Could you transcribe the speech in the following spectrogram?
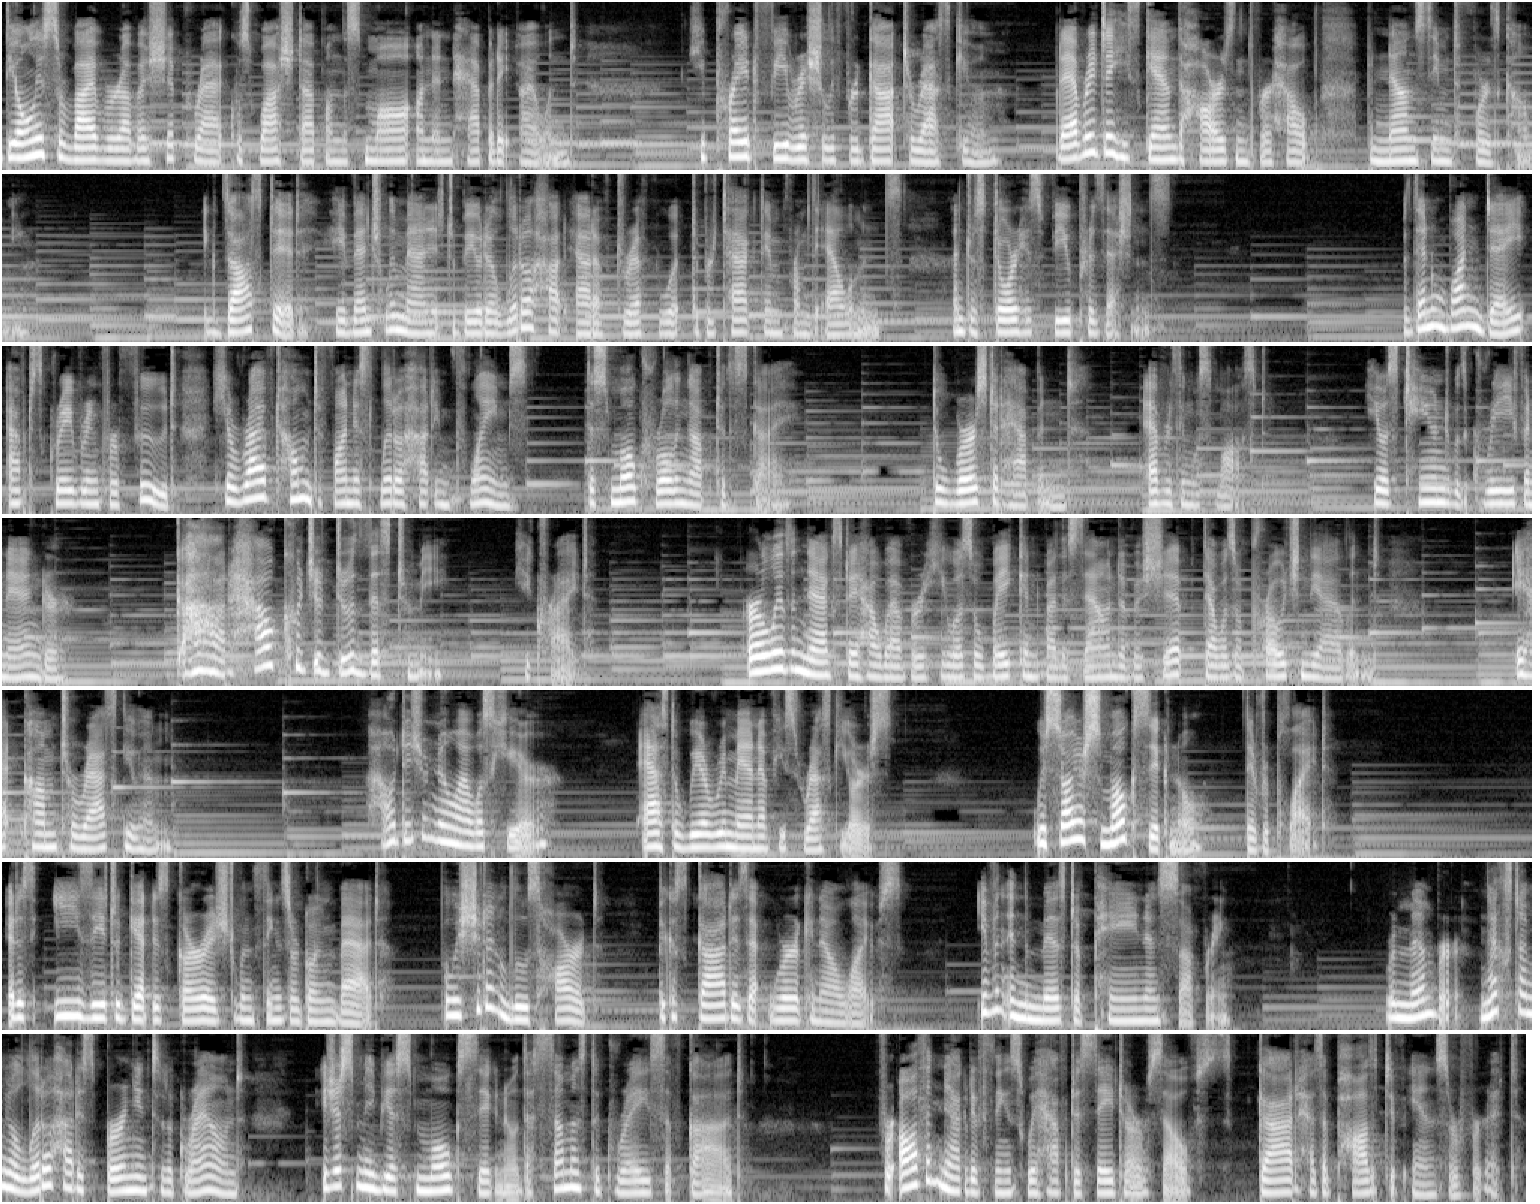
The only survivor of a shipwreck was washed up on the small, uninhabited island. He prayed feverishly for God to rescue him, but every day he scanned the horizon for help, but none seemed forthcoming. Exhausted, he eventually managed to build a little hut out of driftwood to protect him from the elements and to store his few possessions. Then one day, after scrambling for food, he arrived home to find his little hut in flames, the smoke rolling up to the sky. The worst had happened. Everything was lost. He was tuned with grief and anger. God, how could you do this to me? he cried. Early the next day, however, he was awakened by the sound of a ship that was approaching the island. It had come to rescue him. How did you know I was here? asked the weary man of his rescuers. We saw your smoke signal, they replied. It is easy to get discouraged when things are going bad, but we shouldn't lose heart because God is at work in our lives, even in the midst of pain and suffering. Remember, next time your little hut is burning to the ground, it just may be a smoke signal that summons the grace of God. For all the negative things we have to say to ourselves, God has a positive answer for it.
